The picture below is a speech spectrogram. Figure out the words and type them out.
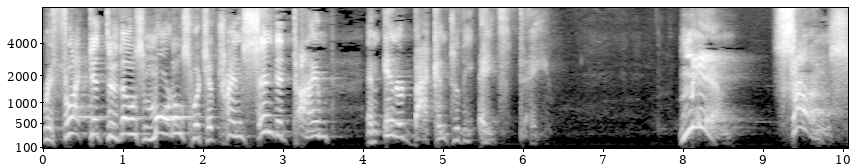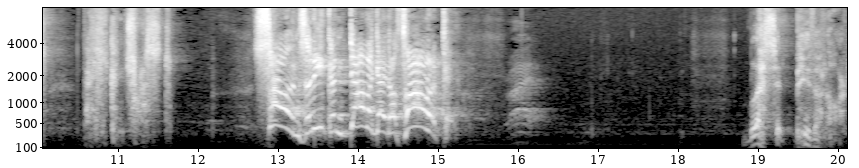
reflected through those mortals which have transcended time and entered back into the eighth day. Men, sons, that he can trust. Sons that he can delegate authority. Blessed be the Lord.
